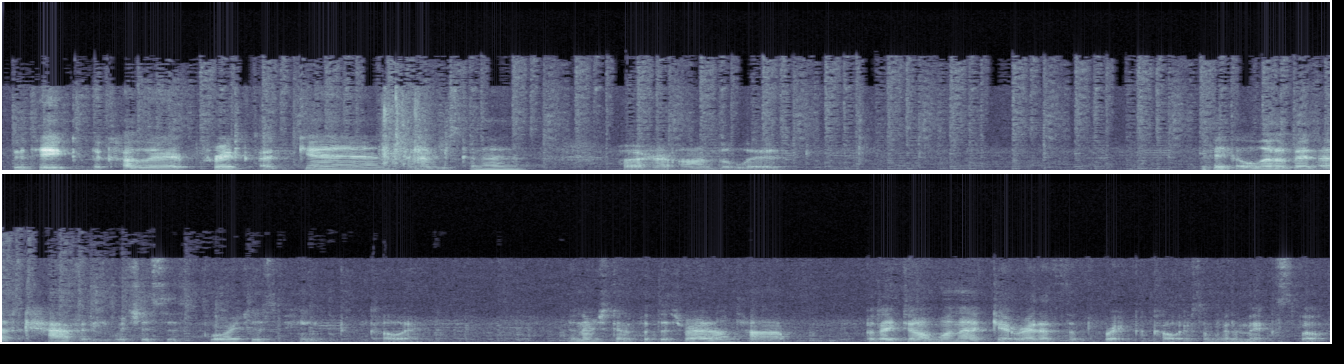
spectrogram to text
I'm gonna take the color Prick again and I'm just gonna put her on the lid. I take a little bit of Cavity, which is this gorgeous pink color. And I'm just gonna put this right on top. But I don't wanna get rid of the brick color, so I'm gonna mix both.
